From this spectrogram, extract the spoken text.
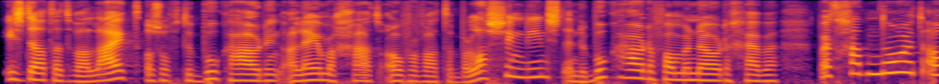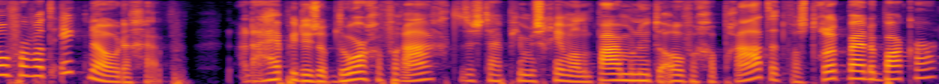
is dat het wel lijkt alsof de boekhouding alleen maar gaat over wat de Belastingdienst en de boekhouder van me nodig hebben, maar het gaat nooit over wat ik nodig heb. Nou, daar heb je dus op doorgevraagd, dus daar heb je misschien wel een paar minuten over gepraat. Het was druk bij de bakker.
